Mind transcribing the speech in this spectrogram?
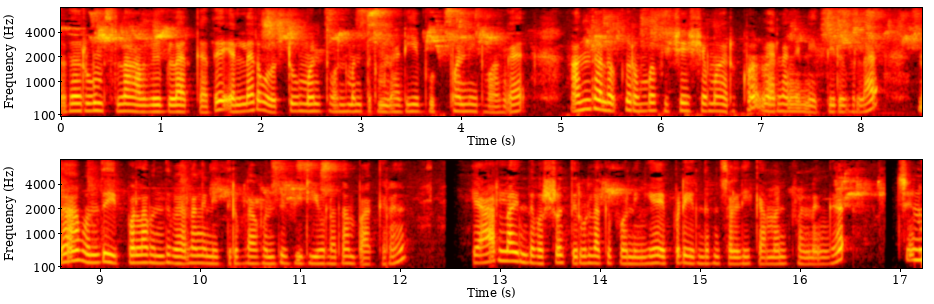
அதாவது ரூம்ஸ்லாம் அவைலபிளாக இருக்காது. எல்லோரும் ஒரு டூ மந்த் ஒன் மந்த்துக்கு முன்னாடியே புக் பண்ணிடுவாங்க. அந்த அளவுக்கு ரொம்ப விசேஷமாக இருக்கும் வேளாங்கண்ணி திருவிழா. நான் வந்து இப்போல்லாம் வந்து வேளாங்கண்ணி திருவிழா வந்து வீடியோவில் தான் பார்க்குறேன். யாரெல்லாம் இந்த வருஷம் திருவிழாக்கு போனீங்க? எப்படி இருந்துன்னு சொல்லி கமெண்ட் பண்ணுங்கள் சின்ன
